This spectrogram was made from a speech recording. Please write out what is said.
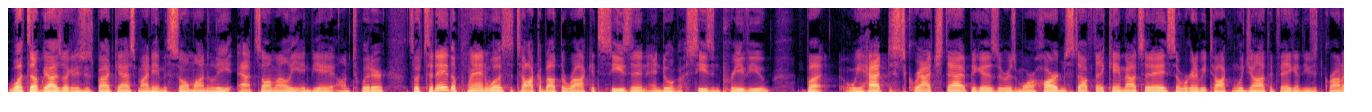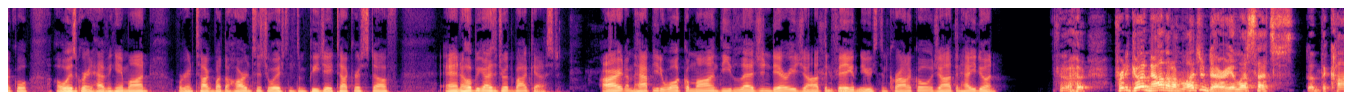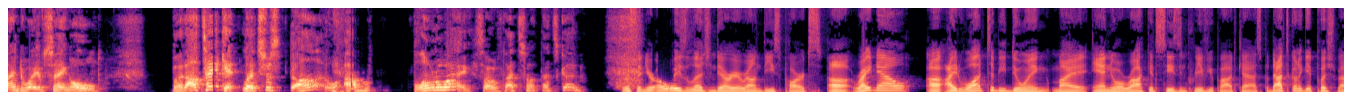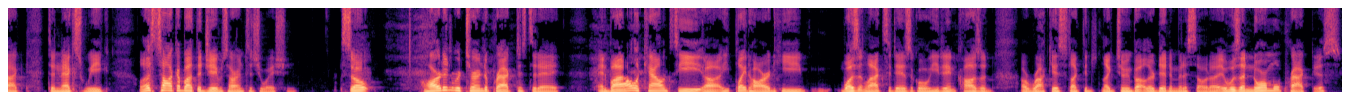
What's up, guys? Welcome to this podcast. My name is Salman Ali at Salman Ali NBA on Twitter. So today the plan was to talk about the Rockets season and doing a season preview, but we had to scratch that because there was more Harden stuff that came out today. So we're going to be talking with Jonathan Feigen of the Houston Chronicle. Always great having him on. We're going to talk about the Harden situation, some PJ Tucker stuff, and I hope you guys enjoyed the podcast. All right, I'm happy to welcome on the legendary Jonathan Feigen, the Houston Chronicle. Jonathan, how you doing? Pretty good now that I'm legendary, unless that's the kind way of saying old. But I'll take it. Let's just. Uh, I'm blown away, so that's that's good. Listen, you're always legendary around these parts. Uh, right now, uh, I'd want to be doing my annual Rockets season preview podcast, but that's going to get pushed back to next week. Let's talk about the James Harden situation. So, Harden returned to practice today and by all accounts, he uh, he played hard. He wasn't lackadaisical. He didn't cause a, a ruckus like the like Jimmy Butler did in Minnesota. It was a normal practice.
